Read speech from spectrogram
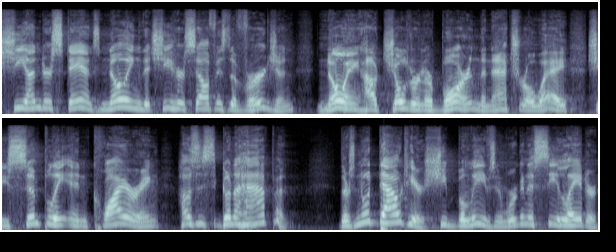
She understands, knowing that she herself is the virgin, knowing how children are born the natural way, she's simply inquiring, how's this going to happen? There's no doubt here. She believes, and we're going to see later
